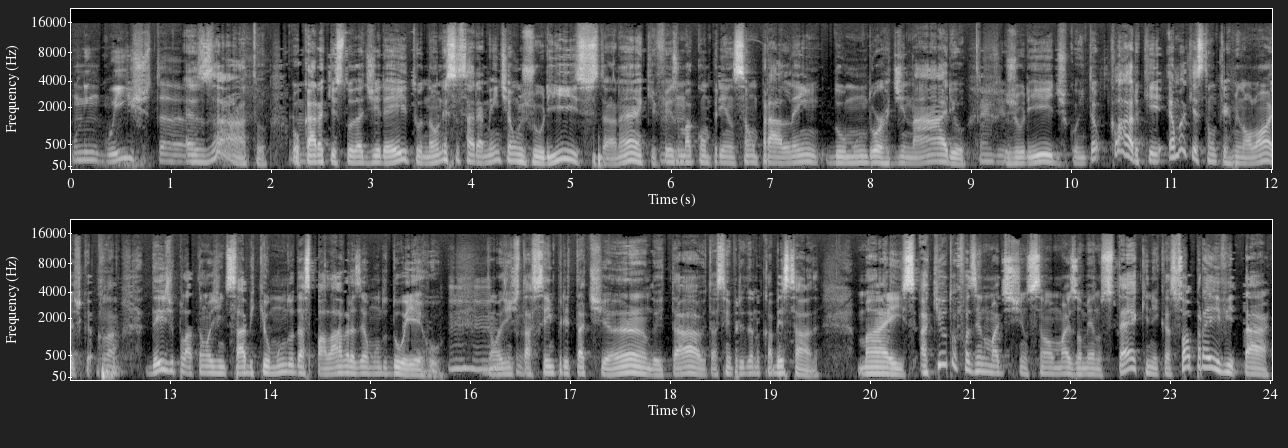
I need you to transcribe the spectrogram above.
um linguista. Exato. O cara que estuda direito não necessariamente é um jurista, né, que fez uma compreensão para além do mundo ordinário Entendi. jurídico. Então, claro que é uma questão terminológica. Claro. Desde Platão a gente sabe que o mundo das palavras é o mundo do erro. Então a gente está sempre tateando e tal, e está sempre dando cabeçada. Mas aqui eu estou fazendo uma distinção mais ou menos técnica só para evitar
